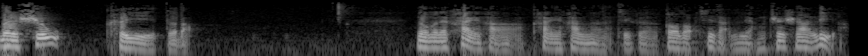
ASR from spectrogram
问失误，可以得到。那我们来看一看啊，看一看呢，这个高岛记载的两个真实案例啊。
